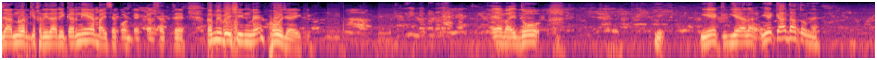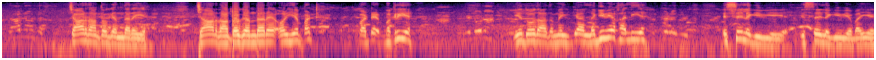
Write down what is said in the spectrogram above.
जानवर की ख़रीदारी करनी है भाई से कांटेक्ट कर सकते हैं। कमी बेशी में हो जाएगी। ए भाई दो। ये ये वाला ये क्या दांतों में? चार दांतों के अंदर है ये। चार दांतों के अंदर है और ये पट पट बकरी है। ये दो दांतों में क्या लगी हुई है खाली है। इससे ही लगी हुई है ये इससे ही लगी हुई है भाई ये।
